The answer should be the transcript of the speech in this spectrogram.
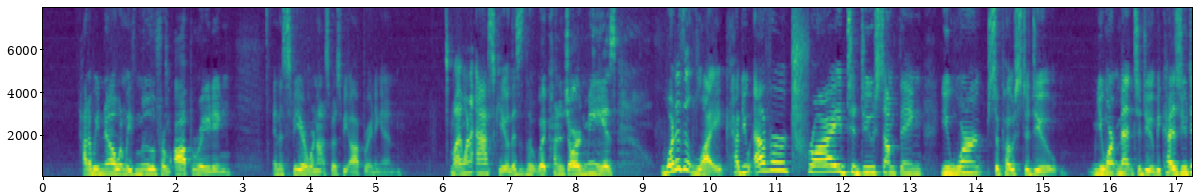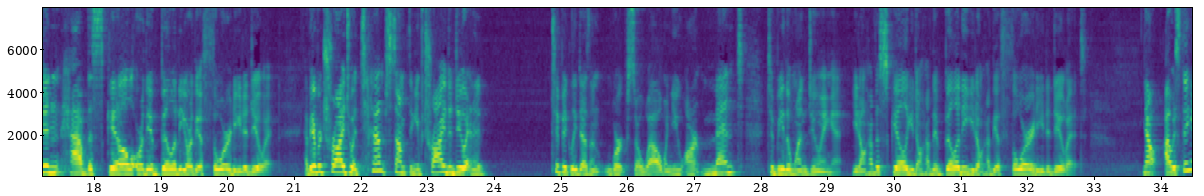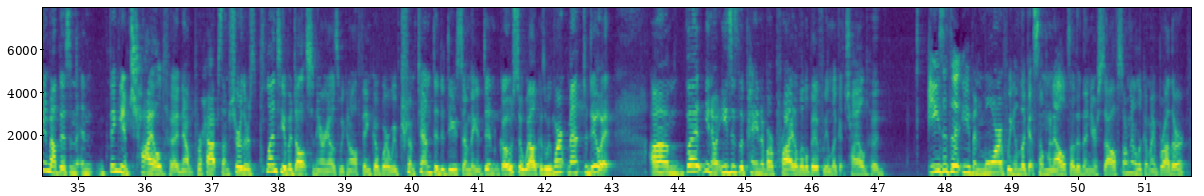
How do we know when we've moved from operating in a sphere we're not supposed to be operating in? Well, I want to ask you, and this is what kind of jarred me, is what is it like? Have you ever tried to do something you weren't supposed to do? You weren't meant to do because you didn't have the skill or the ability or the authority to do it? Have you ever tried to attempt something, you've tried to do it, and it typically doesn't work so well when you aren't meant to be the one doing it. You don't have the skill, you don't have the ability, you don't have the authority to do it. Now, I was thinking about this and, and, thinking of childhood. Now, perhaps I'm sure there's plenty of adult scenarios we can all think of where we've attempted to do something and didn't go so well because we weren't meant to do it. Um, but, you know, it eases the pain of our pride a little bit if we look at childhood. Eases it even more if we can look at someone else other than yourself. So I'm going to look at my brother.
